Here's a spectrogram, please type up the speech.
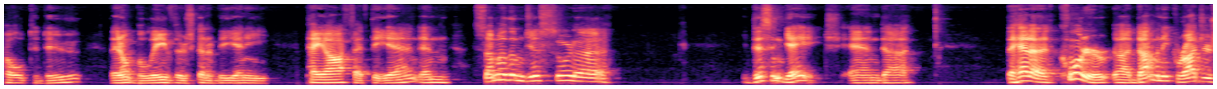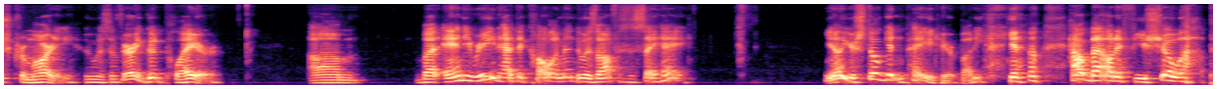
told to do. They don't believe there's going to be any payoff at the end, and some of them just sort of disengage. And uh, they had a corner, uh, Dominique Rodgers Cromartie, who was a very good player. Um, but Andy Reid had to call him into his office and say, "Hey, you know, you're still getting paid here, buddy. You know, how about if you show up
